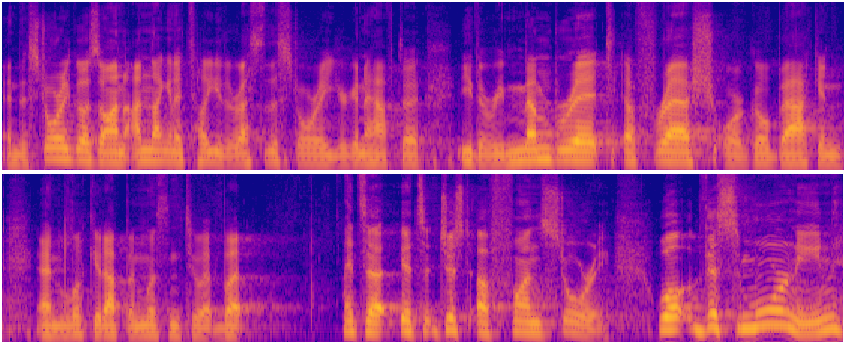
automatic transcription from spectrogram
And the story goes on. I'm not going to tell you the rest of the story. You're going to have to either remember it afresh or go back and, and look it up and listen to it. But it's, a, it's just a fun story. Well, this morning,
